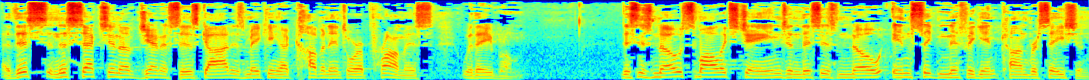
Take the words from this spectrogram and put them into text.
This, in this section of Genesis, God is making a covenant or a promise with Abram. This is no small exchange, and this is no insignificant conversation.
